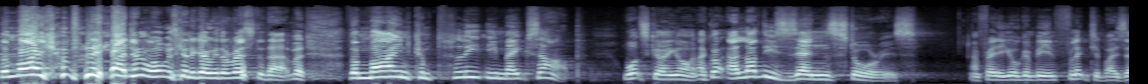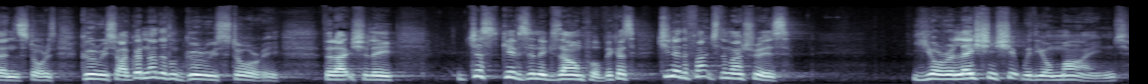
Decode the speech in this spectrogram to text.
the mind completely. I don't know what was going to go with the rest of that, but the mind completely makes up what's going on. I've got. I love these Zen stories. I'm afraid you're going to be inflicted by Zen stories. Guru. So I've got another little guru story that actually just gives an example. Because, do you know, the fact of the matter is, your relationship with your mind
